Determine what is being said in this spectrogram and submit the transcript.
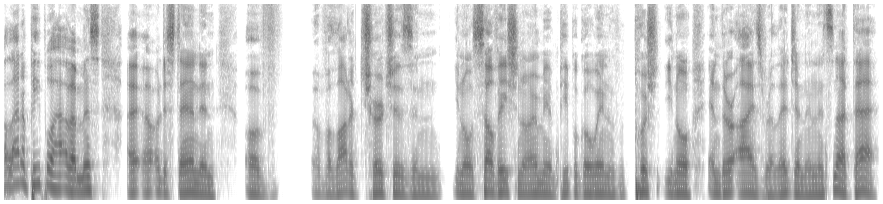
A lot of people have a misunderstanding of of a lot of churches and you know Salvation Army, and people go in and push, you know, in their eyes religion, and it's not that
